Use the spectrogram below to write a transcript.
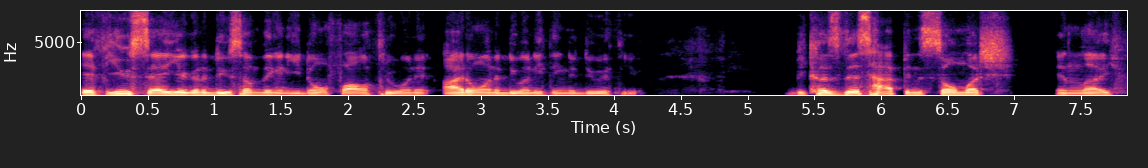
if you say you're going to do something and you don't follow through on it, I don't want to do anything to do with you because this happens so much in life.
